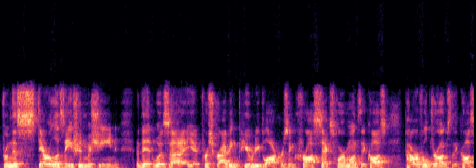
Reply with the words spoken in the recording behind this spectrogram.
from this sterilization machine that was uh, prescribing puberty blockers and cross sex hormones that cause powerful drugs that cause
